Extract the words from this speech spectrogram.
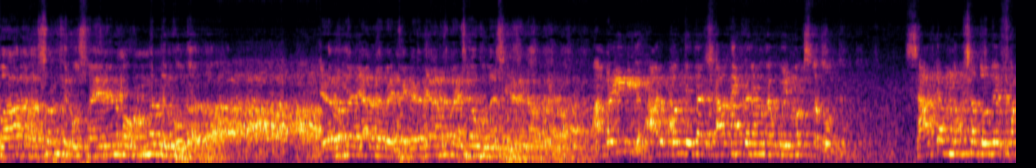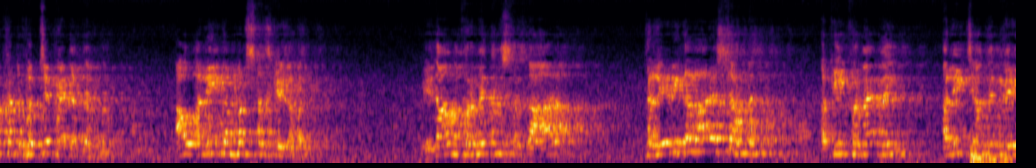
بعد حسن کے حسین محمد کے خدا جڑا بندہ جا بیٹھے، جڑا جا بیٹھے، وہ بولے سی میرے نال ہاں بھائی، ہر بندے دا شادی کرنے کا کوئی مقصد ہوتا ہے۔ ساڈا مقصد ہوتا ہے فقط بچے پیدا کرنا۔ او علی دا مقصد کیڑا ہے ادام فرمیدن سرکار دلیری دا وارث چاہنے عقیل فرمائے، نہیں علی چاہنے میری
